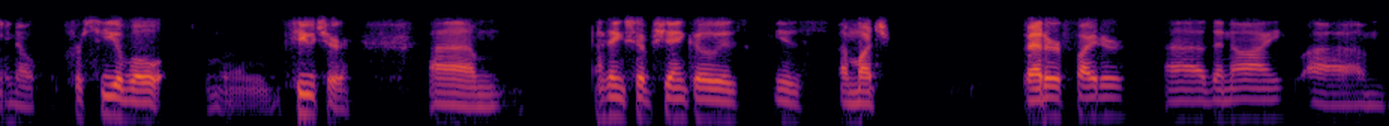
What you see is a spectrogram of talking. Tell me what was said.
you know, foreseeable future. Um, I think Shevchenko is is a much better fighter uh, than Eye. Um,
